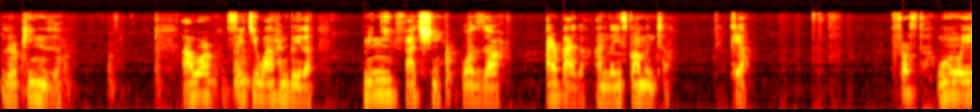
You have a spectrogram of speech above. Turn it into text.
The pins. Our CG100 manufacturing was the airbag and instrument. Here, first when we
